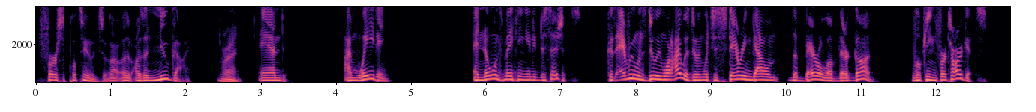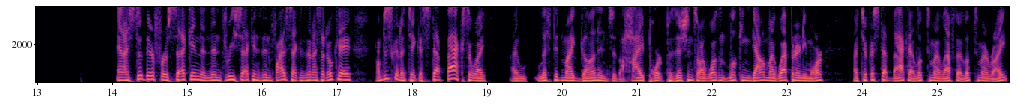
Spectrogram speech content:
first platoon. So I was a new guy. Right and I'm waiting. and no one's making any decisions because everyone's doing what I was doing, which is staring down the barrel of their gun, looking for targets. And I stood there for a second and then three seconds, then five seconds. Then I said, okay, I'm just going to take a step back. So I, I lifted my gun into the high port position. So I wasn't looking down my weapon anymore. I took a step back. I looked to my left. I looked to my right.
